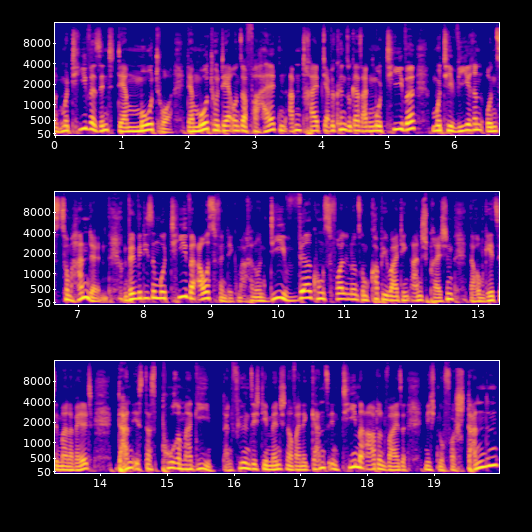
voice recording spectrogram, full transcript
Und Motive sind der Motor, der Motor, der unser Verhalten antreibt. Ja, wir können sogar sagen, Motive motivieren uns zum Handeln. Und wenn wir diese Motive ausfindig machen und die wirkungsvoll in unserem Copywriting ansprechen, darum geht's in meiner Welt, dann ist das pure Magie. Dann fühlen sich die Menschen auf eine ganz intime Art und Weise nicht nur verstanden,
